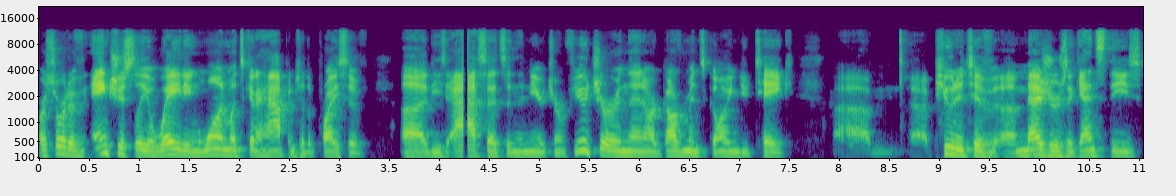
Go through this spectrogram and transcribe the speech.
are sort of anxiously awaiting one what's going to happen to the price of uh, these assets in the near term future, and then our government's going to take um, uh, punitive uh, measures against these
